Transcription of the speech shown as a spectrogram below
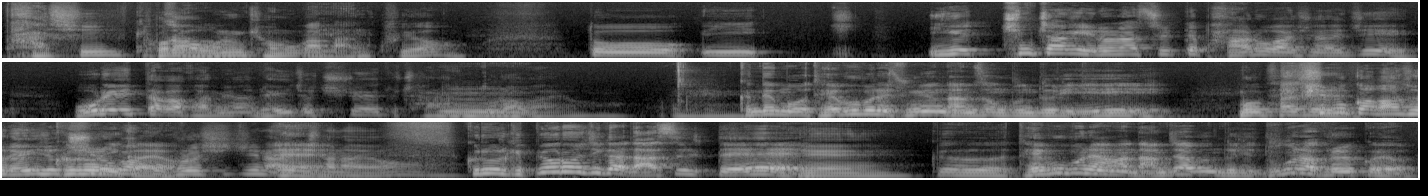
다시 돌아오는 경우가 네. 많고요. 또이 이게 침착이 일어났을 때 바로 가셔야지 오래 있다가 가면 레이저 치료해도 잘안 음. 돌아와요. 근데 뭐 대부분의 중년 남성분들이 뭐 사실 피부과 가서 레이저 치료 그러니까요. 받고 그러시진 네. 않잖아요. 그리고 이렇게 뾰루지가 났을 때 예. 그 대부분의 아마 남자분들이 누구나 그럴 거예요.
